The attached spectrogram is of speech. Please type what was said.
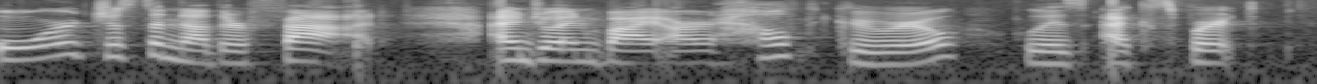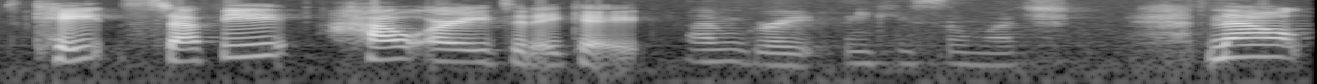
or just another fad? I'm joined by our health guru, who is expert Kate Stephey. How are you today, Kate? I'm great. Thank you so much. Now,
